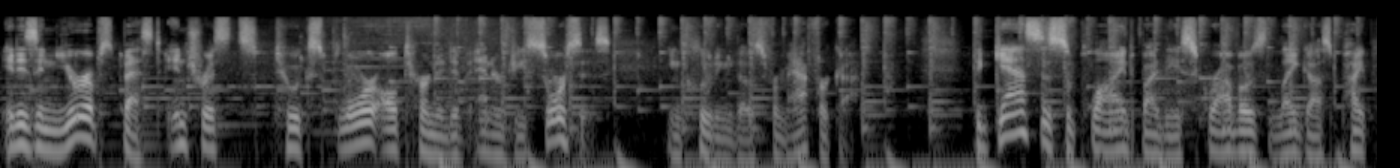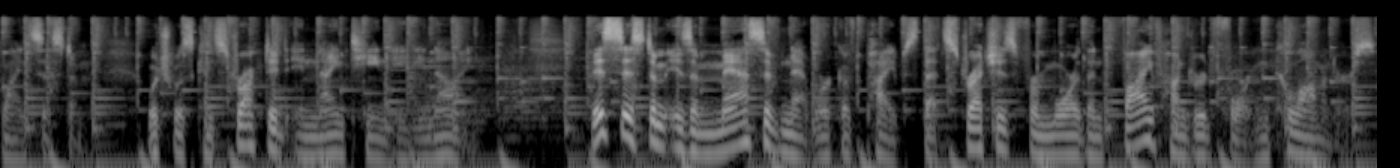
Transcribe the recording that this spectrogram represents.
it is in Europe's best interests to explore alternative energy sources, including those from Africa. The gas is supplied by the Escravos Lagos pipeline system, which was constructed in 1989. This system is a massive network of pipes that stretches for more than 514 kilometers.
